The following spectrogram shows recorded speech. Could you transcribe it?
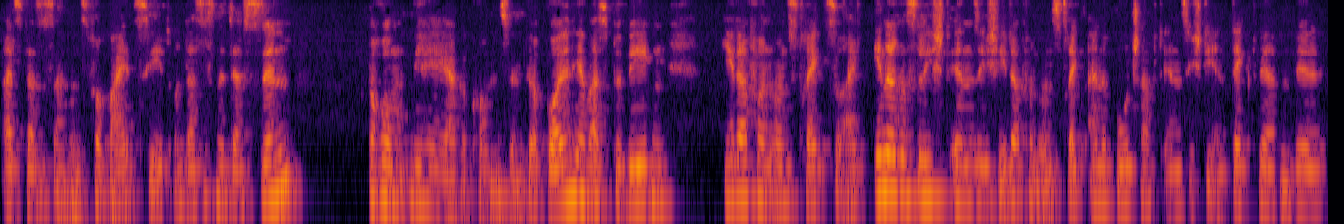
als dass es an uns vorbeizieht. Und das ist nicht der Sinn, warum wir hierher gekommen sind. Wir wollen hier was bewegen. Jeder von uns trägt so ein inneres Licht in sich. Jeder von uns trägt eine Botschaft in sich, die entdeckt werden will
